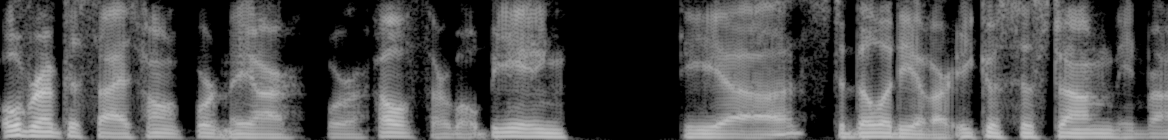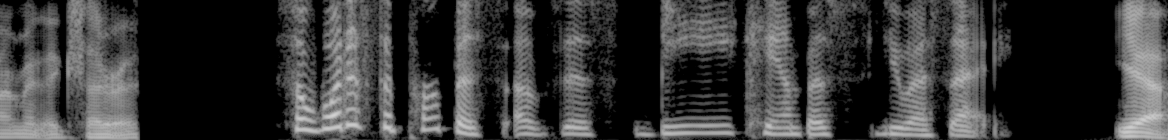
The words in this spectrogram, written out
overemphasize how important they are for our health, our well-being, the uh, stability of our ecosystem, the environment, et cetera. So, what is the purpose of this Bee Campus USA? Yeah.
